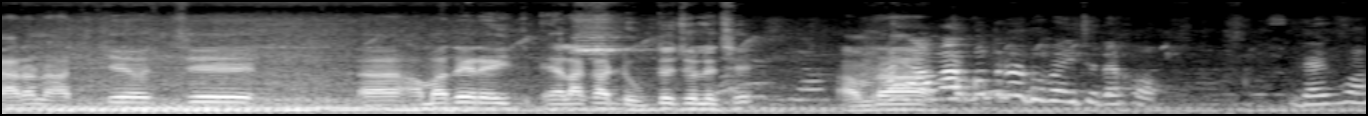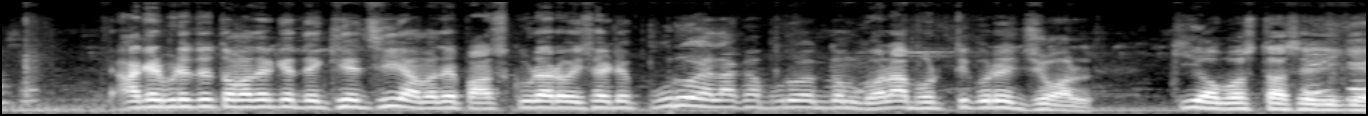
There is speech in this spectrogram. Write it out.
কারণ আজকে হচ্ছে আমাদের এই এলাকা ডুবতে চলেছে। আমরা আবার কতটা ডুবেছে দেখো। দেখব আসো। আগের ভিডিওতে তোমাদেরকে দেখিয়েছি আমাদের পাঁশকুড়ার ওই সাইডে পুরো এলাকা পুরো একদম গলা ভর্তি করে জল। কি অবস্থা সেদিকে?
